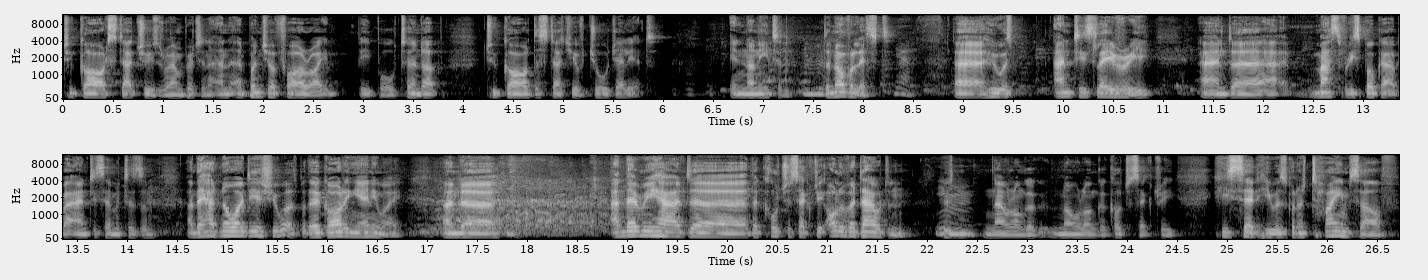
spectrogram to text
to guard statues around Britain, and a bunch of far right people turned up to guard the statue of George Eliot in Nuneaton, the novelist Yeah. uh, who was anti-slavery and uh, massively spoke out about anti-Semitism, and they had no idea she was, but they were guarding you anyway. And uh, and then we had uh, the culture secretary Oliver Dowden, who's n- now longer no longer culture secretary, he said he was going to tie himself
